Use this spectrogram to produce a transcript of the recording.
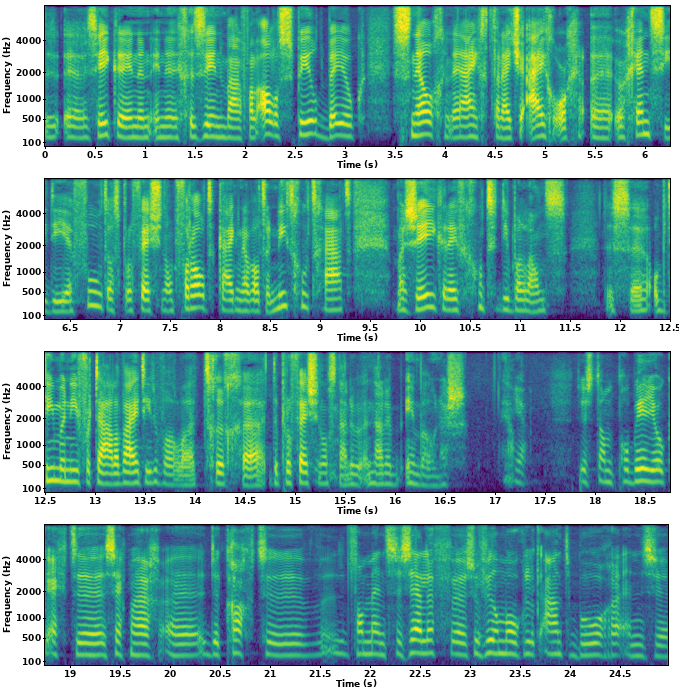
de, uh, zeker in een, in een gezin waarvan alles speelt, ben je ook snel geneigd vanuit je eigen uh, urgentie die je voelt als professional, om vooral te kijken naar wat er niet goed gaat, maar zeker even goed die balans. Dus uh, op die manier vertalen wij het in ieder geval terug, de professionals naar de, naar de inwoners. Ja. Dus dan probeer je ook echt uh, zeg maar, uh, de kracht uh, van mensen zelf zoveel mogelijk aan te boren en ze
